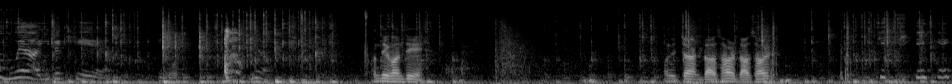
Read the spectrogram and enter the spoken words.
뭐야 200킬 건디 건디 건디 짤 나설 나설 티티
